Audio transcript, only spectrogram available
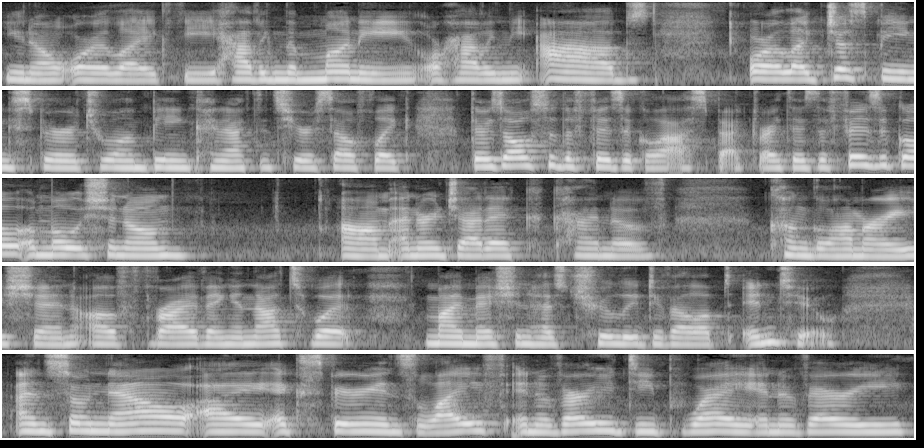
you know, or like the having the money or having the abs or like just being spiritual and being connected to yourself. Like there's also the physical aspect, right? There's the physical, emotional, um, energetic kind of conglomeration of thriving. And that's what my mission has truly developed into. And so now I experience life in a very deep way, in a very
